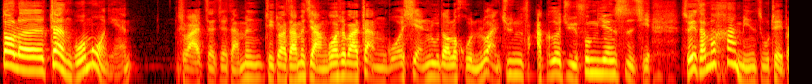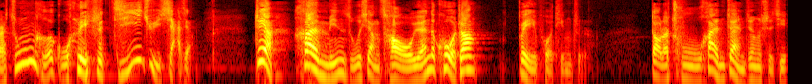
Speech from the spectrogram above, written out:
到了战国末年。是吧？这这咱们这段咱们讲过是吧？战国陷入到了混乱，军阀割据，烽烟四起，所以咱们汉民族这边综合国力是急剧下降，这样汉民族向草原的扩张被迫停止了。到了楚汉战争时期，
